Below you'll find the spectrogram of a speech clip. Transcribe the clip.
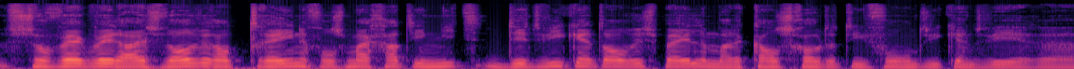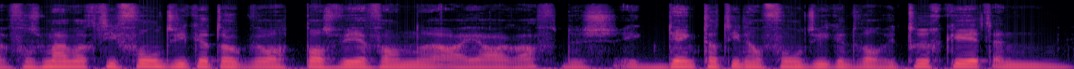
zover ik weet, hij is wel weer aan het trainen. Volgens mij gaat hij niet dit weekend alweer spelen. Maar de kans is groot dat hij volgend weekend weer... Uh, volgens mij mag hij volgend weekend ook wel pas weer van uh, IR af. Dus ik denk dat hij dan volgend weekend wel weer terugkeert. En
